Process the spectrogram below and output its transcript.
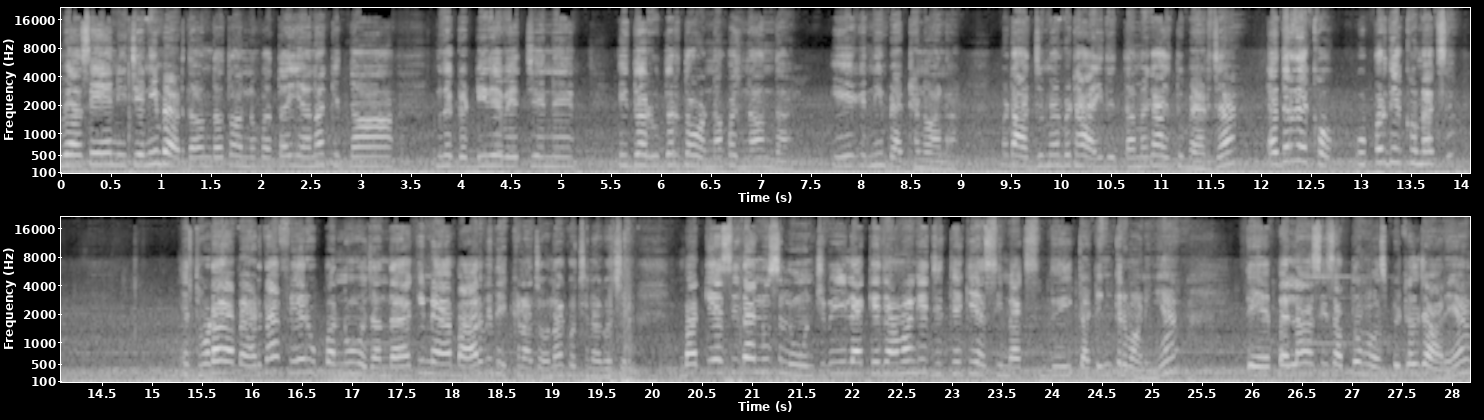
ਵੈਸੇ ਇਹ ਨੀਚੇ ਨਹੀਂ ਬੈਠਦਾ ਹੁੰਦਾ, ਤੁਹਾਨੂੰ ਪਤਾ ਹੀ ਆ ਨਾ ਕਿਦਾਂ ਮਤਲਬ ਗੱਡੀ ਦੇ ਵਿੱਚ ਇਹਨੇ ਇੱਧਰ ਉੱਧਰ ਦੌੜਨਾ ਭਜਣਾ ਹੁੰਦਾ, ਇਹ ਨਹੀਂ ਬੈਠਣ ਵਾਲਾ। ਬਟ ਅੱਜ ਮੈਂ ਬਿਠਾ ਹੀ ਦਿੱਤਾ, ਮੈਂ ਕਿਹਾ ਅੱਜ ਤੂੰ ਬੈਠ ਜਾ। ਇੱਧਰ ਦੇਖੋ, ਉੱਪਰ ਦੇਖੋ ਮੈਕਸ ਇਹ ਥੋੜਾ ਜਿਹਾ ਬੈਠਦਾ, ਫਿਰ ਉੱਪਰ ਨੂੰ ਹੋ ਜਾਂਦਾ ਹੈ ਕਿ ਮੈਂ ਬਾਹਰ ਵੀ ਦੇਖਣਾ ਚਾਹੁੰਦਾ ਕੁਛ ਨਾ ਕੁਛ। ਬਾਕੀ ਅਸੀਂ ਤੁਹਾਨੂੰ ਸਲੂਨ 'ਚ ਵੀ ਲੈ ਕੇ ਜਾਵਾਂਗੇ, ਜਿੱਥੇ ਕਿ ਅਸੀਂ ਮੈਕਸ ਦੀ ਕਟਿੰਗ ਕਰਵਾਉਣੀ ਆ। ਤੇ ਪਹਿਲਾਂ ਅਸੀਂ ਸਭ ਤੋਂ ਹਸਪੀਟਲ ਜਾ ਰਹੇ ਹਾਂ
